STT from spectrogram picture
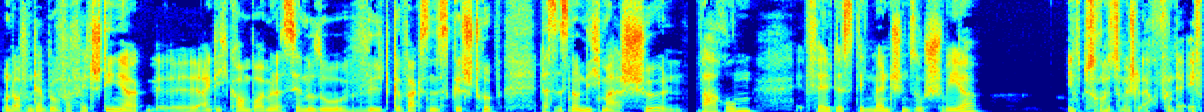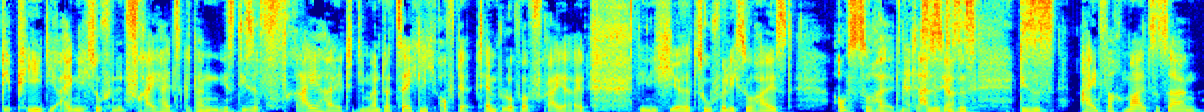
Und auf dem Tempelhofer Feld stehen ja äh, eigentlich kaum Bäume. Das ist ja nur so wild gewachsenes Gestrüpp. Das ist noch nicht mal schön. Warum fällt es den Menschen so schwer, insbesondere zum Beispiel auch von der FDP, die eigentlich so für den Freiheitsgedanken ist, diese Freiheit, die man tatsächlich auf der Tempelhofer Freiheit, die nicht äh, zufällig so heißt, auszuhalten. Ja, also ja dieses, dieses einfach mal zu sagen,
